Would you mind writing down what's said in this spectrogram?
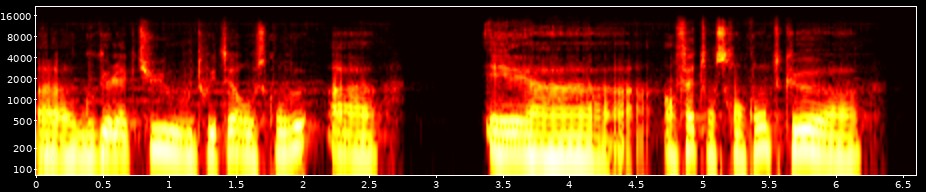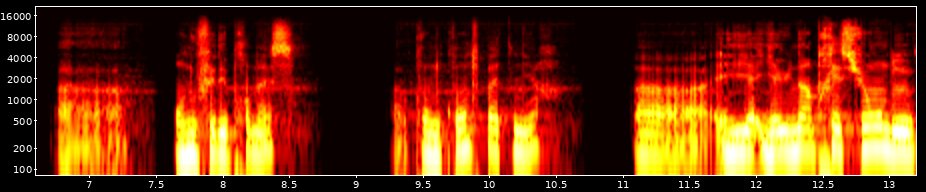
Google Actu ou Twitter ou ce qu'on veut. Et en fait, on se rend compte que on nous fait des promesses qu'on ne compte pas tenir. Euh, et il y, a- il y a une impression de,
